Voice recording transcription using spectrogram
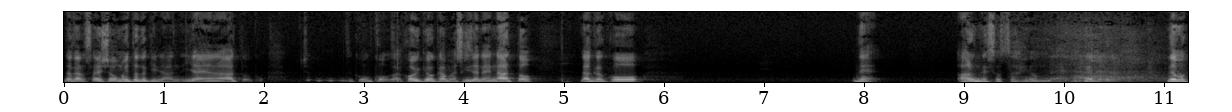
だから最初思った時に嫌やなと。こういう教会あんまり好きじゃないなと。なんかこうねあるんですよそういうのもね。でも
